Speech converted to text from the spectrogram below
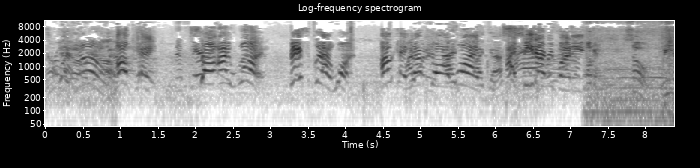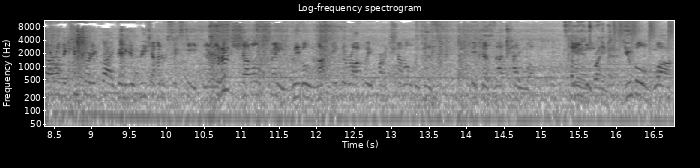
No. Okay. So I won. Basically, I won. Okay. Yep. So I I- won. I guess. I beat everybody. Okay, so we are on the Q35 going to reach 116. There is a mm-hmm. shuttle train. We will not take the Rockaway Park shuttle because it does not time well. Andy, 20 minutes. You will walk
